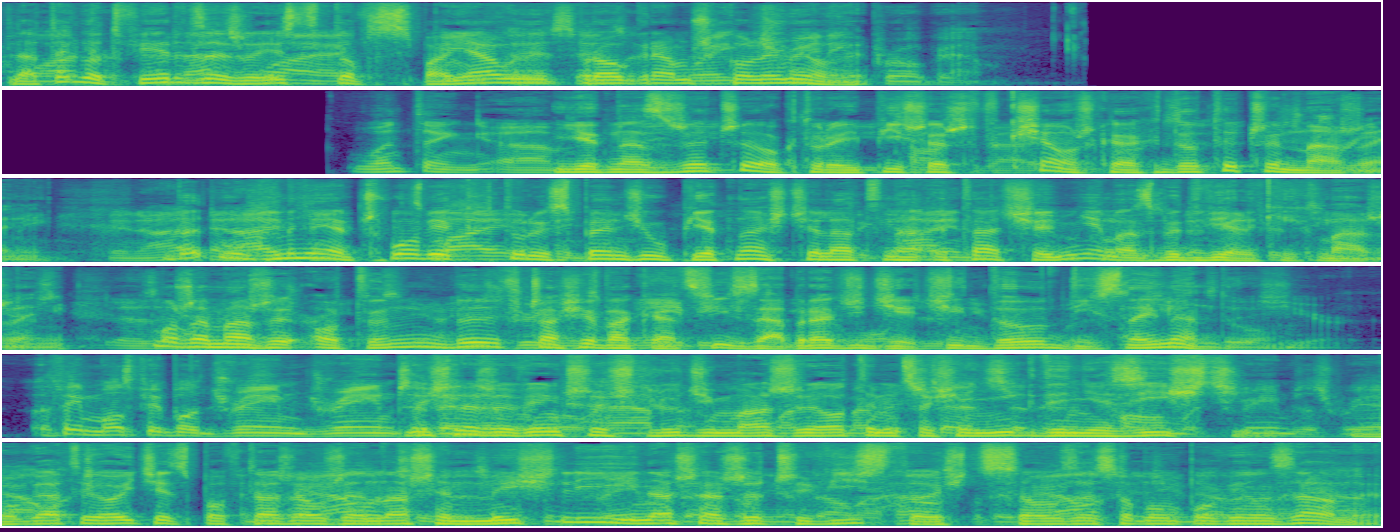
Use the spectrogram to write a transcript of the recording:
Dlatego twierdzę, że jest to wspaniały program szkoleniowy. Jedna z rzeczy, o której piszesz w książkach, dotyczy marzeń. Według mnie człowiek, który spędził 15 lat na etacie, nie ma zbyt wielkich marzeń. Może marzy o tym, by w czasie wakacji zabrać dzieci do Disneylandu. Myślę, że większość ludzi marzy o tym, co się nigdy nie ziści. Bogaty ojciec powtarzał, że nasze myśli i nasza rzeczywistość są ze sobą powiązane.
